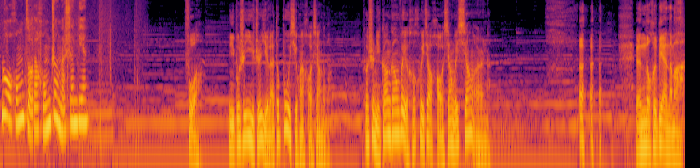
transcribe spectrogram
落红走到洪正的身边，父王，你不是一直以来都不喜欢郝香的吗？可是你刚刚为何会叫郝香为香儿呢？人都会变的嘛。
